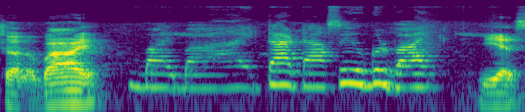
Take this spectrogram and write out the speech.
चलो बाय बाय बाय टाटा सी गुड बाय येस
